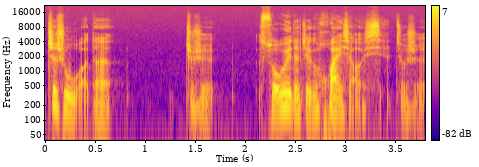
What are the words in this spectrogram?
这是我的就是所谓的这个坏消息，就是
